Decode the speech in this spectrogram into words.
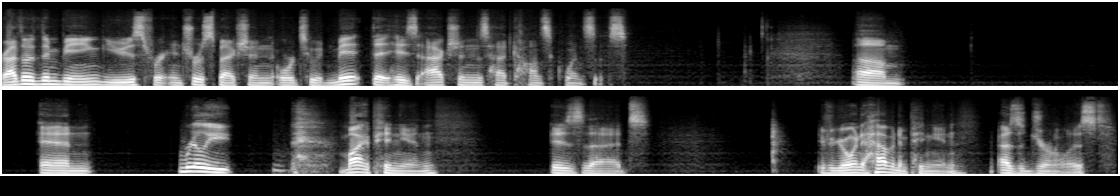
rather than being used for introspection or to admit that his actions had consequences. Um, and really, my opinion is that if you're going to have an opinion as a journalist,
